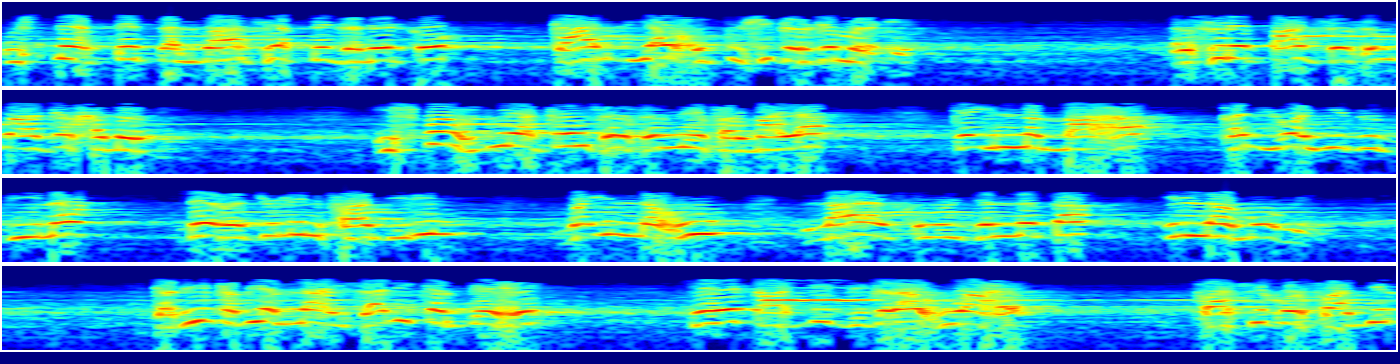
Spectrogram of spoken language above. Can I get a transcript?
اس نے اپنے تلوار سے اپنے گلے کو کاٹ دیا اور خودکشی کر کے مر گئے۔ رسول پاک سرسم کو آ کر خبر دی۔ اس پر حضور اکرم سرسم نے فرمایا کہ ان اللہ قد یعید الدین بے رجول فاجرین و ان لا يدخل الجنت الا کبھی کبھی اللہ ایسا بھی کرتے ہیں کہ ایک آدمی بگڑا ہوا ہے، فاسق اور فاجر،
